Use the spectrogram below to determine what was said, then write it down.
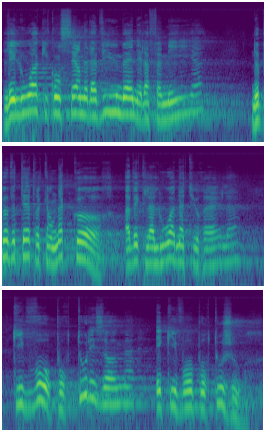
Les lois qui concernent la vie humaine et la famille ne peuvent être qu'en accord avec la loi naturelle qui vaut pour tous les hommes et qui vaut pour toujours.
